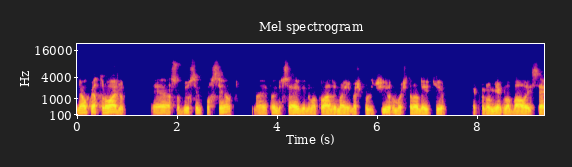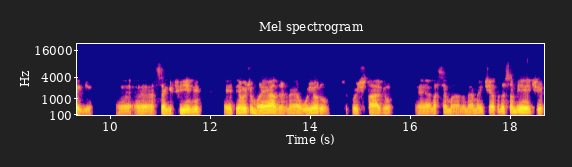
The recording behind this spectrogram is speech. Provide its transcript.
Né, o petróleo é, subiu 5%, né, então ele segue numa toada mais, mais positiva, mostrando aí que a economia global aí segue, é, é, segue firme. Em termos de moedas, né, o euro ficou estável é, na semana. Né? Mas a gente entra nesse ambiente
